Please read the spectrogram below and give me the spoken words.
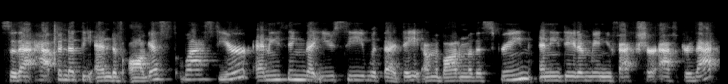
So that happened at the end of August last year. Anything that you see with that date on the bottom of the screen, any date of manufacture after that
